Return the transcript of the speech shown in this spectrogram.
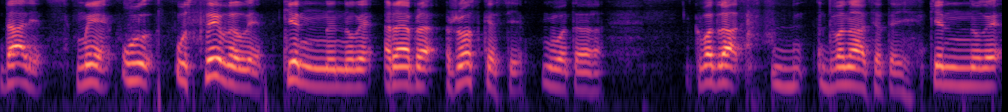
Далі ми усилили, кинули ребра жорсткості. От, е, квадрат 12. Кинули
